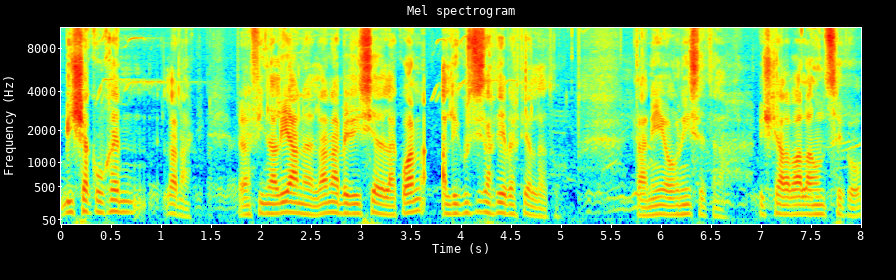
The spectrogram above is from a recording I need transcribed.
bisakurren lanak. Bera finalian lana berizia delakoan aldi guztiz ardiak berti aldatu. Eta ni hor niz eta biskal bala ontzeko.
